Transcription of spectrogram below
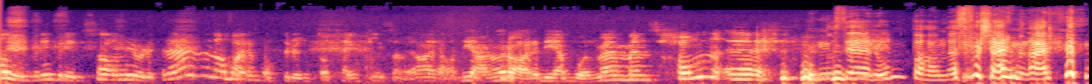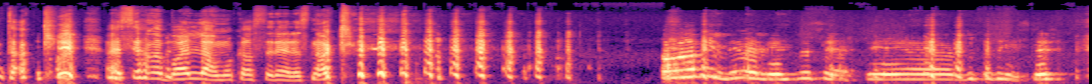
aldri brydd seg om juletreet. Hun har bare gått rundt og tenkt liksom, ja, ja, de er noe rare de jeg bor med. Mens han eh... Nå ser jeg rumpa hans på skjermen her. Takk. Jeg ser han har baller og må kastrere snart. Han er veldig, veldig interessert i duppedingser.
